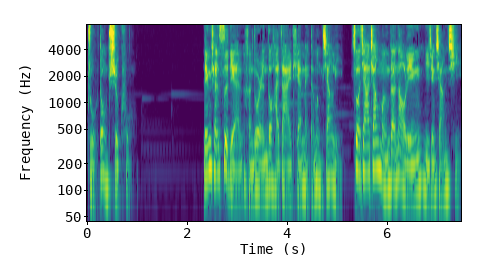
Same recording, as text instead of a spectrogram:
主动吃苦。凌晨四点，很多人都还在甜美的梦乡里，作家张萌的闹铃已经响起。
